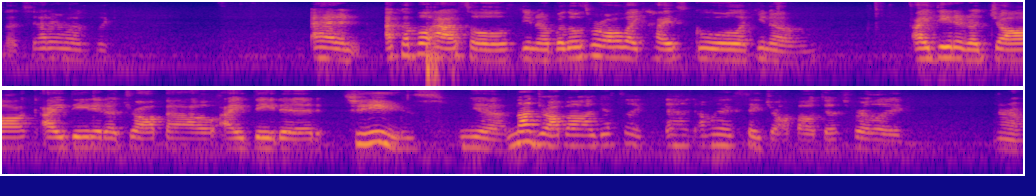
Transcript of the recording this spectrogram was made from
Let's see. I don't know. Like, I had an, a couple assholes, you know, but those were all like high school. Like, you know, I dated a jock. I dated a dropout. I dated. Jeez. Yeah, not dropout. I guess like eh, I'm gonna say dropout just for like, I don't know.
